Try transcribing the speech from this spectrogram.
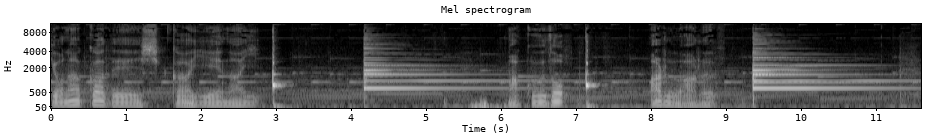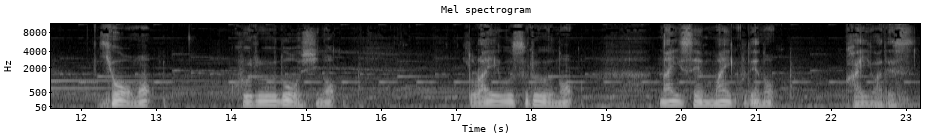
夜中でしか言えない。マクド。あるある。今日も。クルー同士の。ドライブスルーの。内線マイクでの。会話です。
